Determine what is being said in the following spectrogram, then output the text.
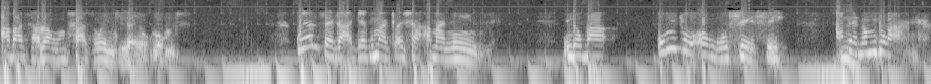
abazalwa ngumfazi owendileyo kulo mzi. Kuyenzeka ke kumaxesha amaninzi into yokuba umntu ongusisi abe nomntwana.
